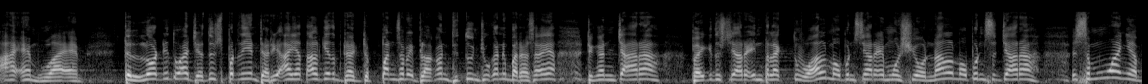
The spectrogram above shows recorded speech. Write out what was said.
I am who I am. The Lord itu aja. Itu sepertinya dari ayat Alkitab dari depan sampai belakang ditunjukkan kepada saya dengan cara baik itu secara intelektual maupun secara emosional maupun secara semuanya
